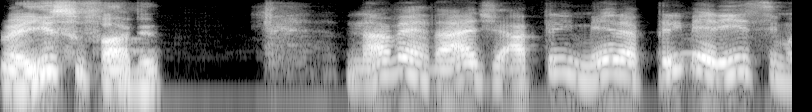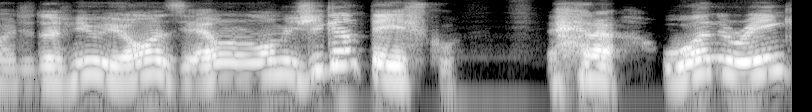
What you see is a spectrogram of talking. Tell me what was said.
Não é isso, Fábio? Na verdade, a primeira, primeiríssima de 2011 é um nome gigantesco. Era One Ring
